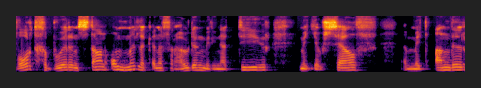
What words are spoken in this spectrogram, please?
word gebore en staan onmiddellik in 'n verhouding met die natuur, met jouself, met ander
